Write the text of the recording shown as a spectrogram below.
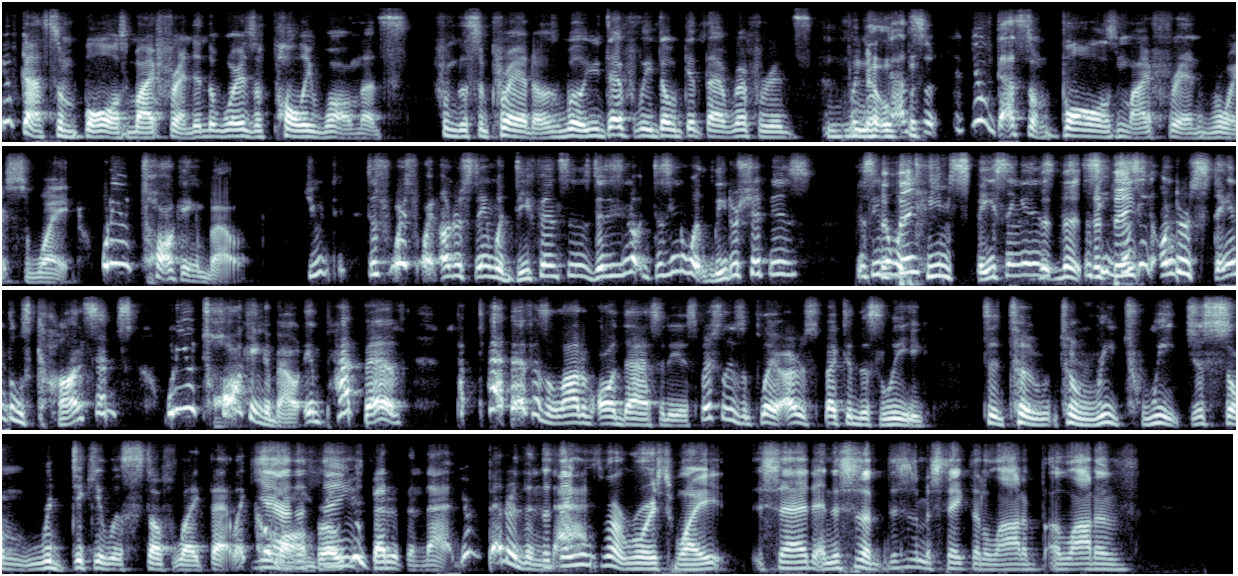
You've got some balls, my friend, in the words of Paulie Walnuts from The Sopranos. Well, you definitely don't get that reference. But Nope. you've, got some, you've got some balls, my friend Royce White. What are you talking about? Do you, does Royce White understand what defense is? Does he know? Does he know what leadership is? Does he The know thing- what team spacing is? the- the- does, he, thing- does he understand those concepts? What are you talking about? And Pat Bev, Pat Bev has a lot of audacity, especially as a player. I respected this league to to to retweet just some ridiculous stuff like that. Like, come Yeah, on, bro, thing- you're better than that. You're better than the that. The thing is about Royce White said, and this is a this is a mistake that a lot of a lot of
